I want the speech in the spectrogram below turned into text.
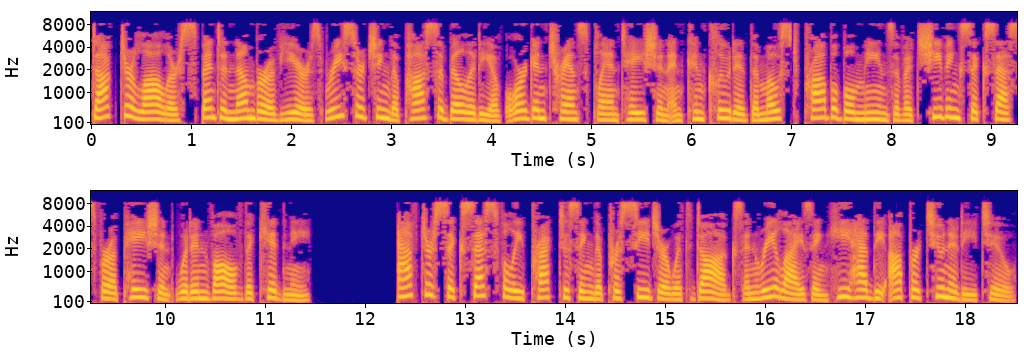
Dr. Lawler spent a number of years researching the possibility of organ transplantation and concluded the most probable means of achieving success for a patient would involve the kidney. After successfully practicing the procedure with dogs and realizing he had the opportunity to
